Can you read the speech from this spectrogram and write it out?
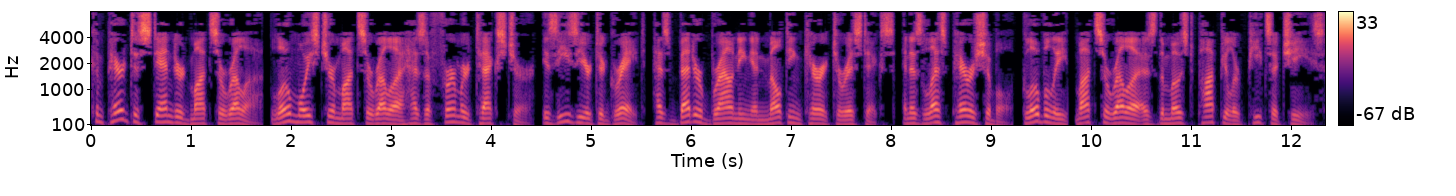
Compared to standard mozzarella, low-moisture mozzarella has a firmer texture, is easier to grate, has better browning and melting characteristics, and is less perishable. Globally, mozzarella is the most popular pizza cheese.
